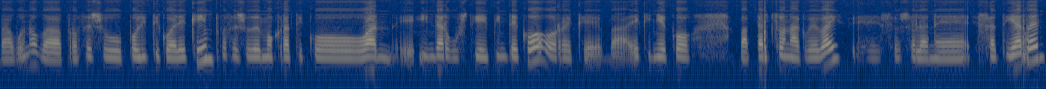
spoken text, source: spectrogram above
ba, bueno, ba, prozesu politikoarekin, prozesu demokratikoan e, indar guztia ipinteko, horrek e, ba, ekineko ba, pertsonak bebai, e, zehozelan e, zatiarren,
